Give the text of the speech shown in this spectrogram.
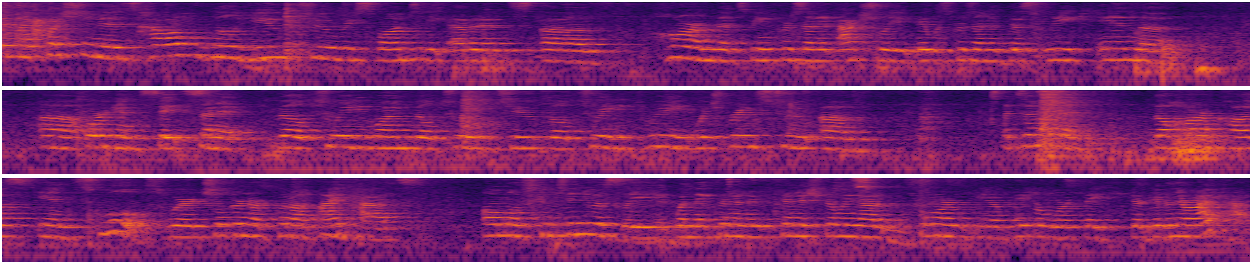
And my question is, how will you two respond to the evidence of harm that's being presented? Actually, it was presented this week in the uh, Oregon State Senate Bill 281, Bill 282, Bill 283, which brings to um, attention the harm caused in schools where children are put on iPads almost continuously, when they finish, finish filling out a form, you know, paperwork, they, they're given their iPad.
